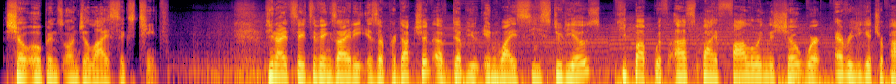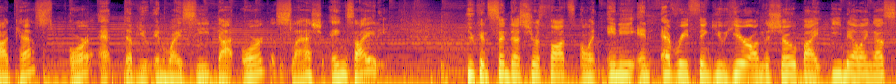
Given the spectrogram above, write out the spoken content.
The show opens on July 16th. The United States of Anxiety is a production of WNYC Studios. Keep up with us by following the show wherever you get your podcasts or at wnyc.org slash anxiety. You can send us your thoughts on any and everything you hear on the show by emailing us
